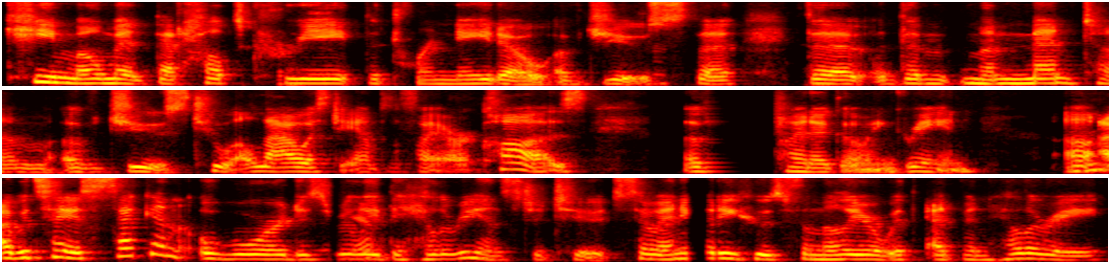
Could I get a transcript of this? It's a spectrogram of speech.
key moment that helped create the tornado of juice, the, the, the momentum of juice to allow us to amplify our cause of China going green. Uh, mm-hmm. I would say a second award is really yeah. the Hillary Institute. So anybody who's familiar with Edmund Hillary,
